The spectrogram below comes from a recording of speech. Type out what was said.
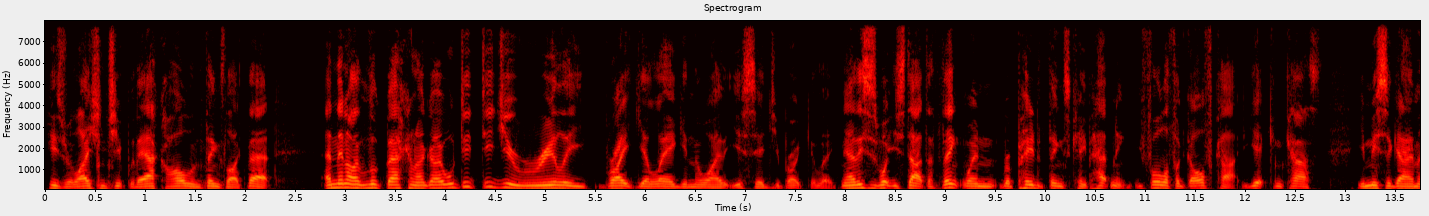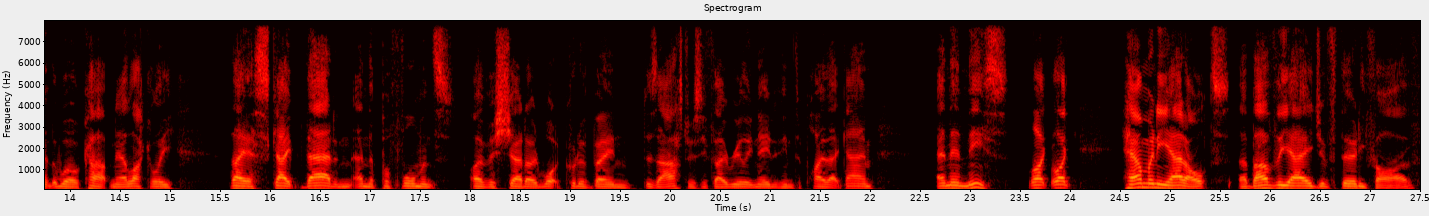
his relationship with alcohol and things like that. And then I look back and I go, well, did, did you really break your leg in the way that you said you broke your leg? Now, this is what you start to think when repeated things keep happening. You fall off a golf cart, you get concussed, you miss a game at the World Cup. Now, luckily, they escaped that, and, and the performance overshadowed what could have been disastrous if they really needed him to play that game. And then this, like, like how many adults above the age of 35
